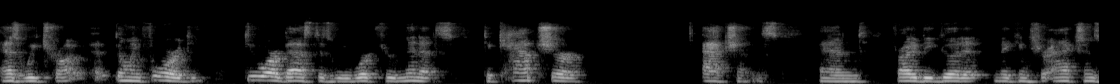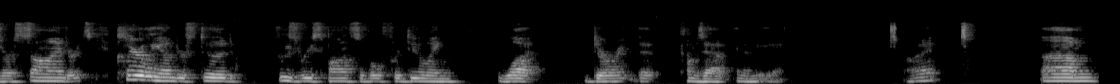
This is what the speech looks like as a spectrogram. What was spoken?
as we try going forward to do our best as we work through minutes to capture actions and try to be good at making sure actions are assigned or it's clearly understood who's responsible for doing what during that comes out in a meeting. All right. Um,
